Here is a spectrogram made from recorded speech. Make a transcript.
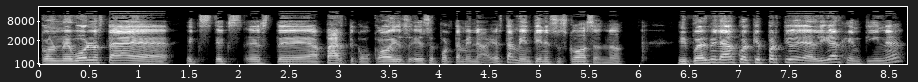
con Mebol no está eh, este, aparte, como que oh, ellos, se portan bien, no, ellos también tienen sus cosas, ¿no? Y puedes mirar en cualquier partido de la Liga Argentina,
